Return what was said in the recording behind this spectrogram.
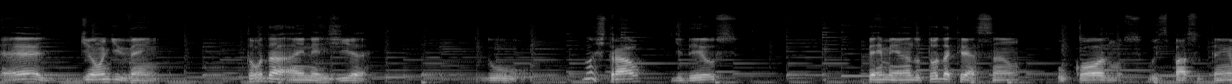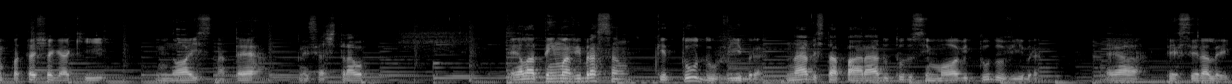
é de onde vem toda a energia do, do astral, de Deus, permeando toda a criação, o cosmos, o espaço-tempo, até chegar aqui em nós, na Terra, nesse astral. Ela tem uma vibração, porque tudo vibra, nada está parado, tudo se move, tudo vibra. É a terceira lei.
